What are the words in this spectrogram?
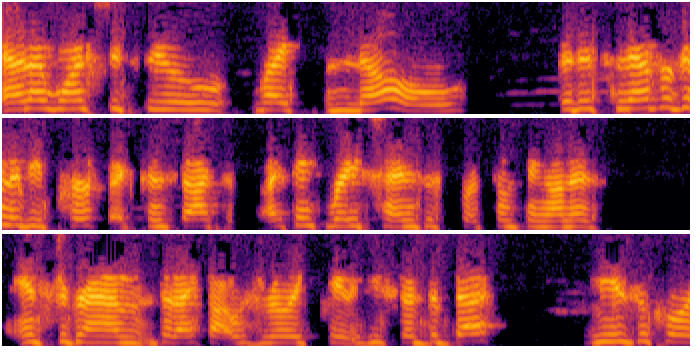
And I want you to like know that it's never going to be perfect. In fact, I think Ray Chen just put something on his Instagram that I thought was really cute. He said the best musical,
